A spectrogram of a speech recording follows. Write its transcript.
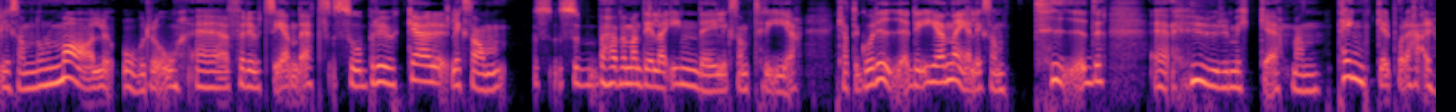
liksom normal oro eh, för utseendet så brukar liksom så behöver man dela in det i liksom tre kategorier. Det ena är liksom tid, eh, hur mycket man tänker på det här.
